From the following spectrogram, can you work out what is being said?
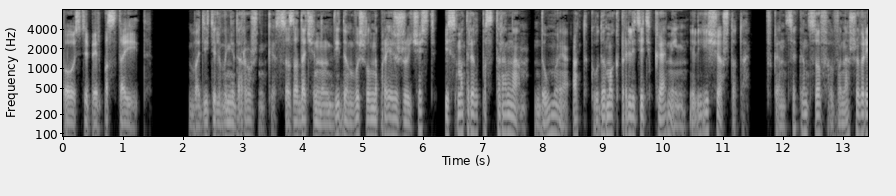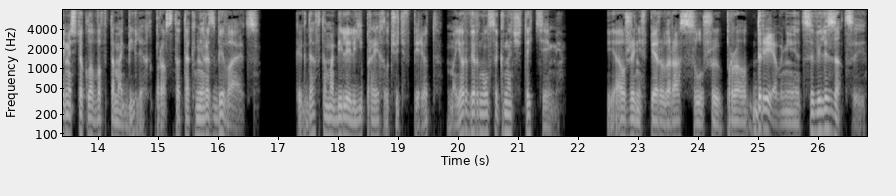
«Пусть теперь постоит». Водитель внедорожника с озадаченным видом вышел на проезжую часть и смотрел по сторонам, думая, откуда мог прилететь камень или еще что-то. В конце концов, в наше время стекла в автомобилях просто так не разбиваются. Когда автомобиль Ильи проехал чуть вперед, майор вернулся к начатой теме. Я уже не в первый раз слушаю про древние цивилизации.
